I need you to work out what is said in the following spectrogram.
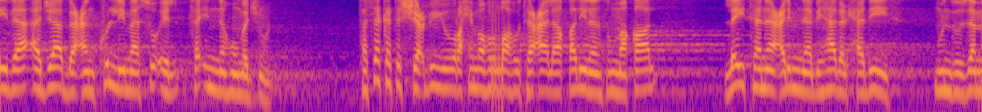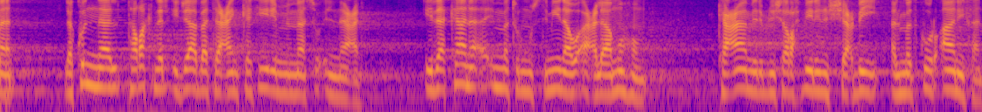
إذا أجاب عن كل ما سئل فإنه مجنون. فسكت الشعبي رحمه الله تعالى قليلا ثم قال ليتنا علمنا بهذا الحديث منذ زمن لكنا تركنا الإجابة عن كثير مما سئلنا عنه. إذا كان أئمة المسلمين وأعلامهم كعامر بن شرحبيل الشعبي المذكور آنفا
